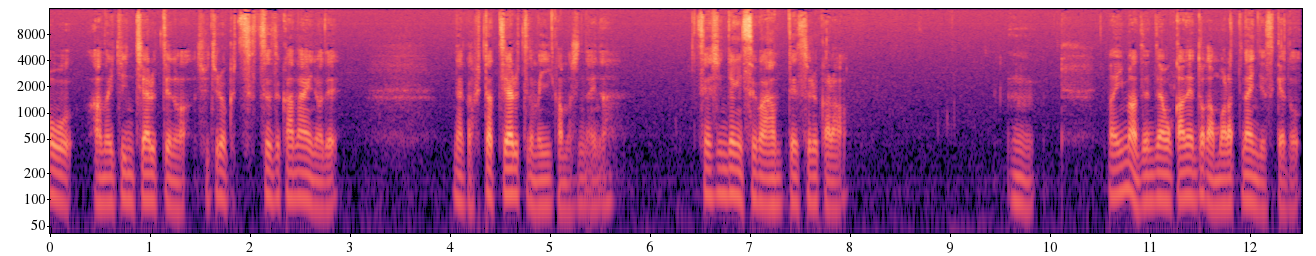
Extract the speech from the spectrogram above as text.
をあの1日やるっていうのは集中力続かないのでなんか2つやるっていうのもいいかもしれないな。精神的にすごい安定するから。うん。まあ、今は全然お金とかもらってないんですけど、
